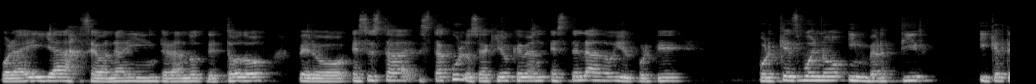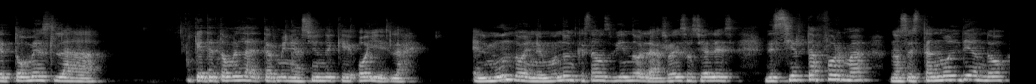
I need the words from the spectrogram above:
por ahí ya se van a ir enterando de todo, pero eso está, está cool, o sea, quiero que vean este lado y el por qué, por qué es bueno invertir y que te tomes la que te tomes la determinación de que, oye, la, el mundo, en el mundo en que estamos viendo las redes sociales, de cierta forma nos están moldeando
